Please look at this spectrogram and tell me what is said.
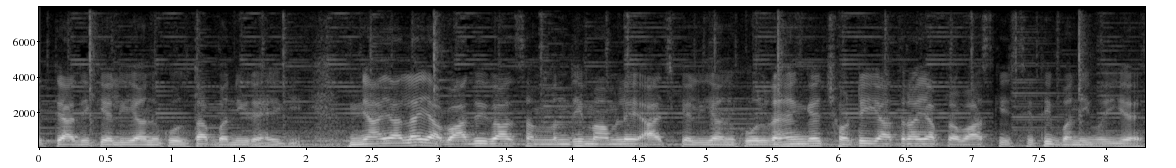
इत्यादि के लिए अनुकूलता बनी रहेगी। न्यायालय या वाद विवाद संबंधी मामले आज के लिए अनुकूल रहेंगे। छोटी यात्रा या प्रवास की स्थिति बनी हुई है।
